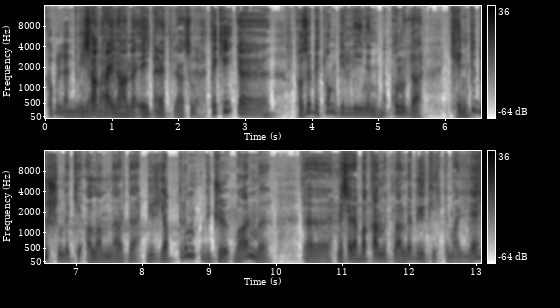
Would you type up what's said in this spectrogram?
kabullendi mi İnsan yaparlar. kaynağını eğitmek Evet, lazım. evet. Peki e, Hazır Beton Birliği'nin bu konuda kendi dışındaki alanlarda bir yaptırım gücü var mı? E, mesela bakanlıklarla büyük ihtimalle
